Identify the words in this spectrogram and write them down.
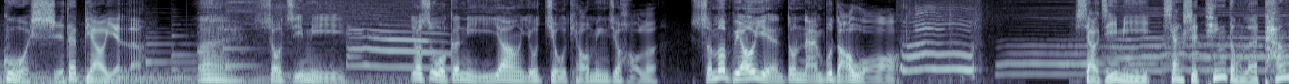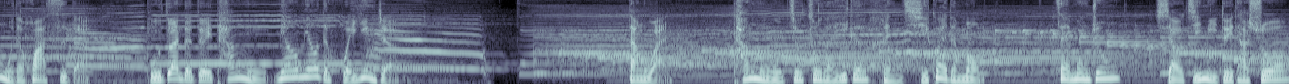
过时的表演了。唉，小吉米，要是我跟你一样有九条命就好了，什么表演都难不倒我。小吉米像是听懂了汤姆的话似的，不断的对汤姆喵喵的回应着。当晚，汤姆就做了一个很奇怪的梦，在梦中，小吉米对他说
